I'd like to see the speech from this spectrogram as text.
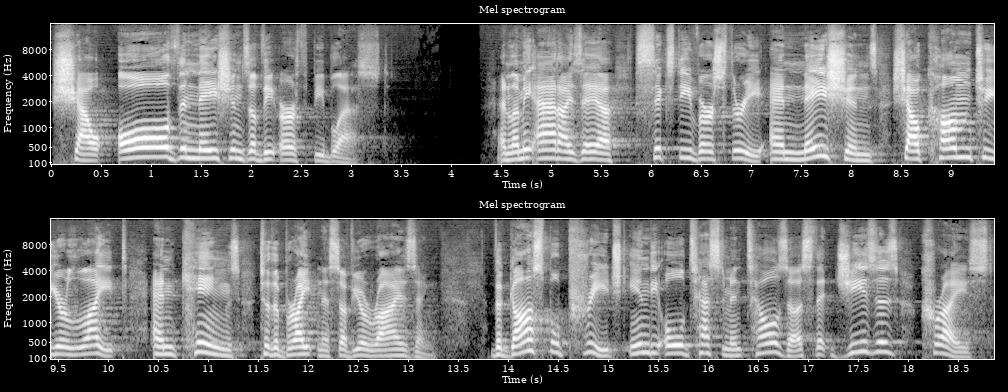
shall all the nations of the earth be blessed. And let me add Isaiah 60, verse 3 And nations shall come to your light, and kings to the brightness of your rising. The gospel preached in the Old Testament tells us that Jesus Christ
